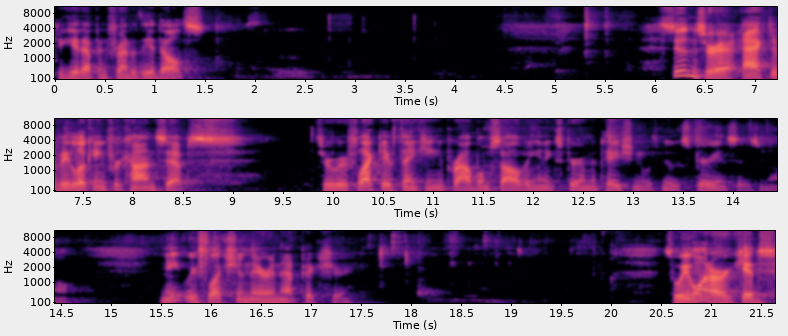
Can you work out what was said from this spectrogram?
to get up in front of the adults? Students are actively looking for concepts through reflective thinking, problem solving, and experimentation with new experiences and all. Neat reflection there in that picture. So we want our kids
